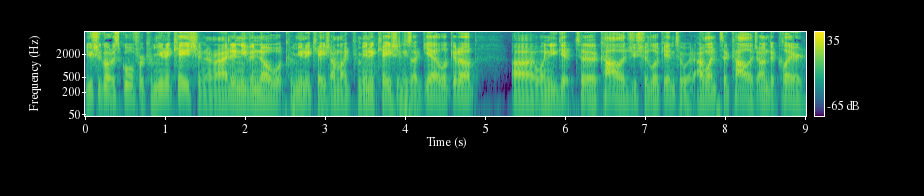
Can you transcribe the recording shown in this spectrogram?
you should go to school for communication. And I didn't even know what communication. I'm like, communication. He's like, yeah, look it up. Uh, when you get to college, you should look into it. I went to college undeclared.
